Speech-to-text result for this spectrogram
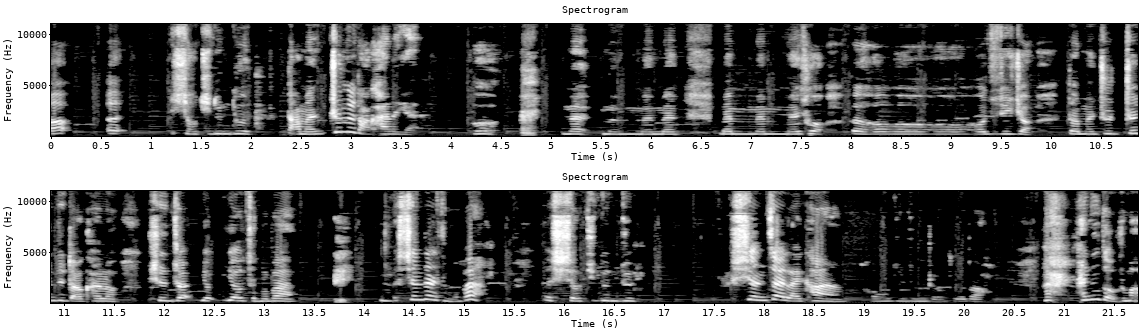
呃呃，小鸡墩墩，大门真的打开了耶！呃，没没没没没没没错。呃，好好好，好猴子警长，大门真真的打开了。现在要要怎么办？现在怎么办？小鸡墩墩。现在来看，猴子警长说道：“哎，还能走什么？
